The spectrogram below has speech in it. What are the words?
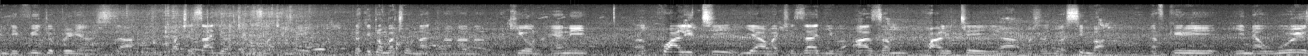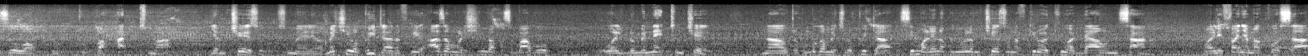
individual brilliance za uh, wachezaji wa timu zote mbili, kitu ambacho nakiona, yani uh, quality ya wachezaji wa Azam, quality ya wachezaji wa Simba nafikiri ina uwezo wa kutupa hatma ya mchezo. Simeelewa Mechi iliyopita nafikiri Azam walishindwa kwa sababu walidominate mchezo, na utakumbuka mechi iliyopita Simba walienda kwenye ule mchezo nafikiri wakiwa down sana walifanya makosa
